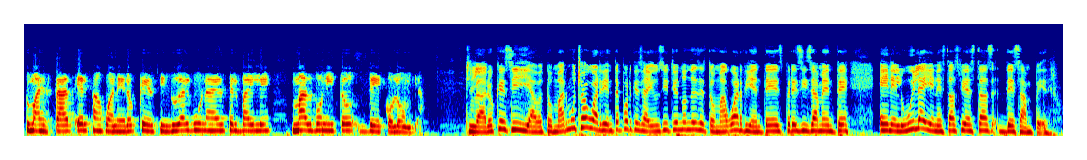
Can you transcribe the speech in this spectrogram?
Su Majestad el Sanjuanero, que sin duda alguna es el baile más bonito de Colombia. Claro que sí, a tomar mucho aguardiente porque si hay un sitio en donde se toma aguardiente es precisamente en el Huila y en estas fiestas de San Pedro.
